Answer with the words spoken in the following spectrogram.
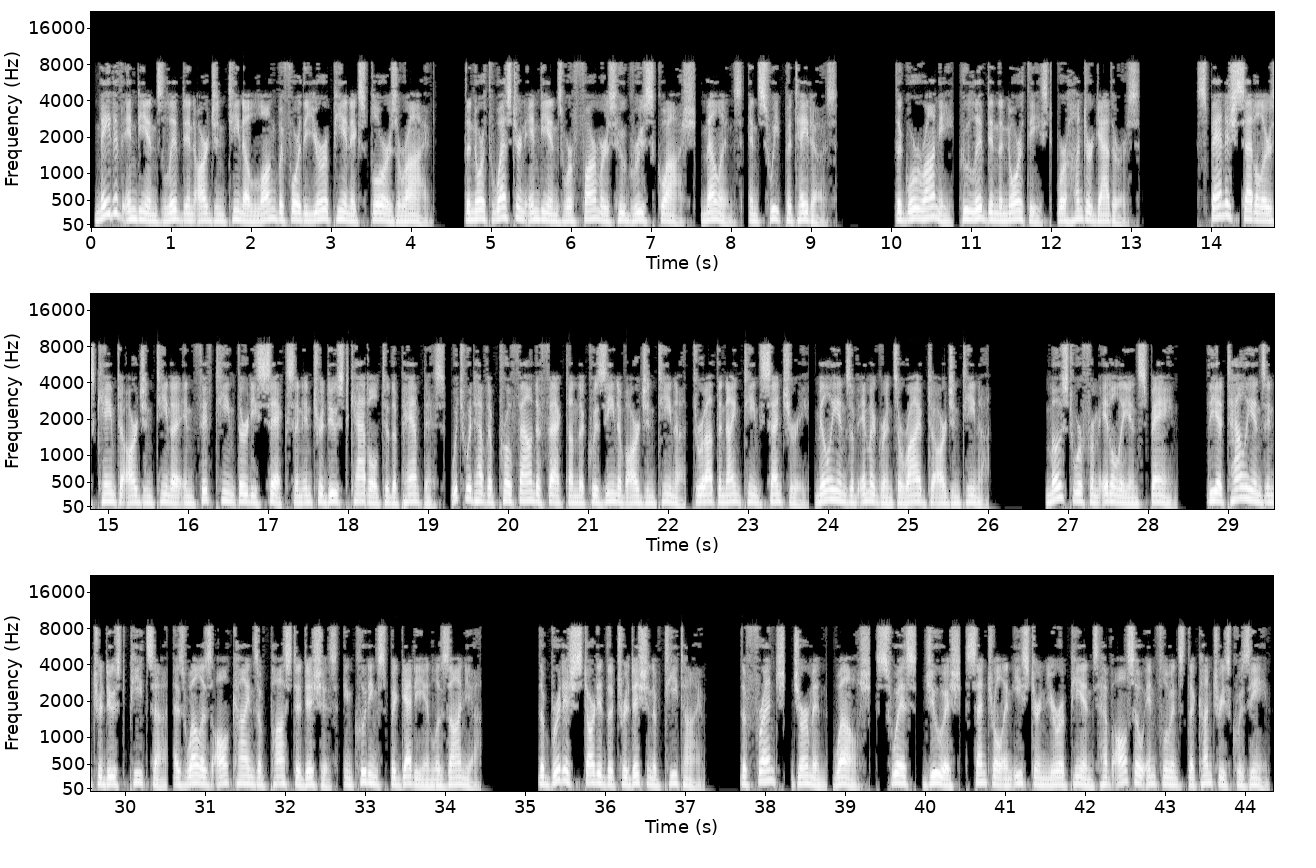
Native Indians lived in Argentina long before the European explorers arrived. The northwestern Indians were farmers who grew squash, melons, and sweet potatoes. The Guarani, who lived in the northeast, were hunter-gatherers. Spanish settlers came to Argentina in 1536 and introduced cattle to the Pampas, which would have a profound effect on the cuisine of Argentina. Throughout the 19th century, millions of immigrants arrived to Argentina. Most were from Italy and Spain. The Italians introduced pizza, as well as all kinds of pasta dishes, including spaghetti and lasagna. The British started the tradition of teatime. The French, German, Welsh, Swiss, Jewish, Central and Eastern Europeans have also influenced the country's cuisine.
